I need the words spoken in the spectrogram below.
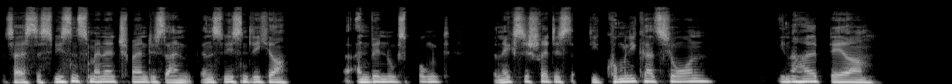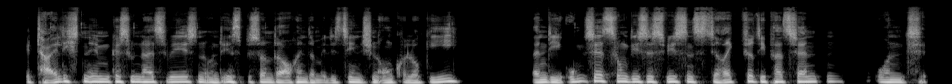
Das heißt, das Wissensmanagement ist ein ganz wesentlicher äh, Anwendungspunkt. Der nächste Schritt ist die Kommunikation innerhalb der Beteiligten im Gesundheitswesen und insbesondere auch in der medizinischen Onkologie. Dann die Umsetzung dieses Wissens direkt für die Patienten und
